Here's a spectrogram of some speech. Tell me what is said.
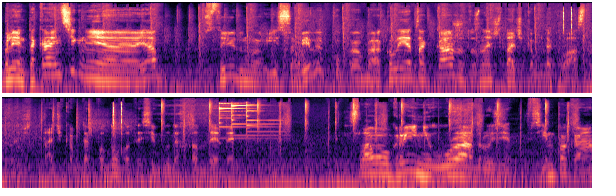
Блін, така інсігнія, я стою, думаю, і собі би купив. А коли я так кажу, то значить тачка буде класна, значить тачка буде подобатись і буде ходити. Слава Україні! Ура, друзі! Всім пока!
